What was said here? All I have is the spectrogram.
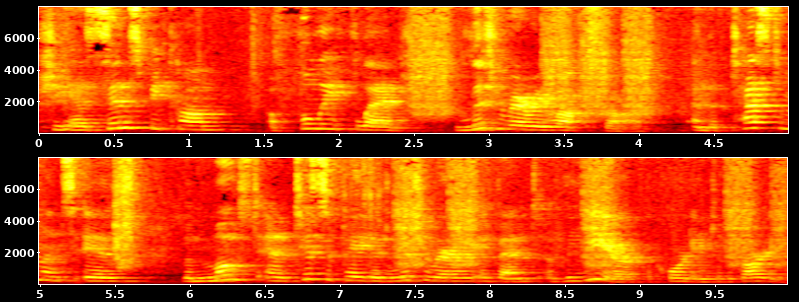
She has since become a fully fledged literary rockstar. And The Testaments is the most anticipated literary event of the year, according to The Guardian.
